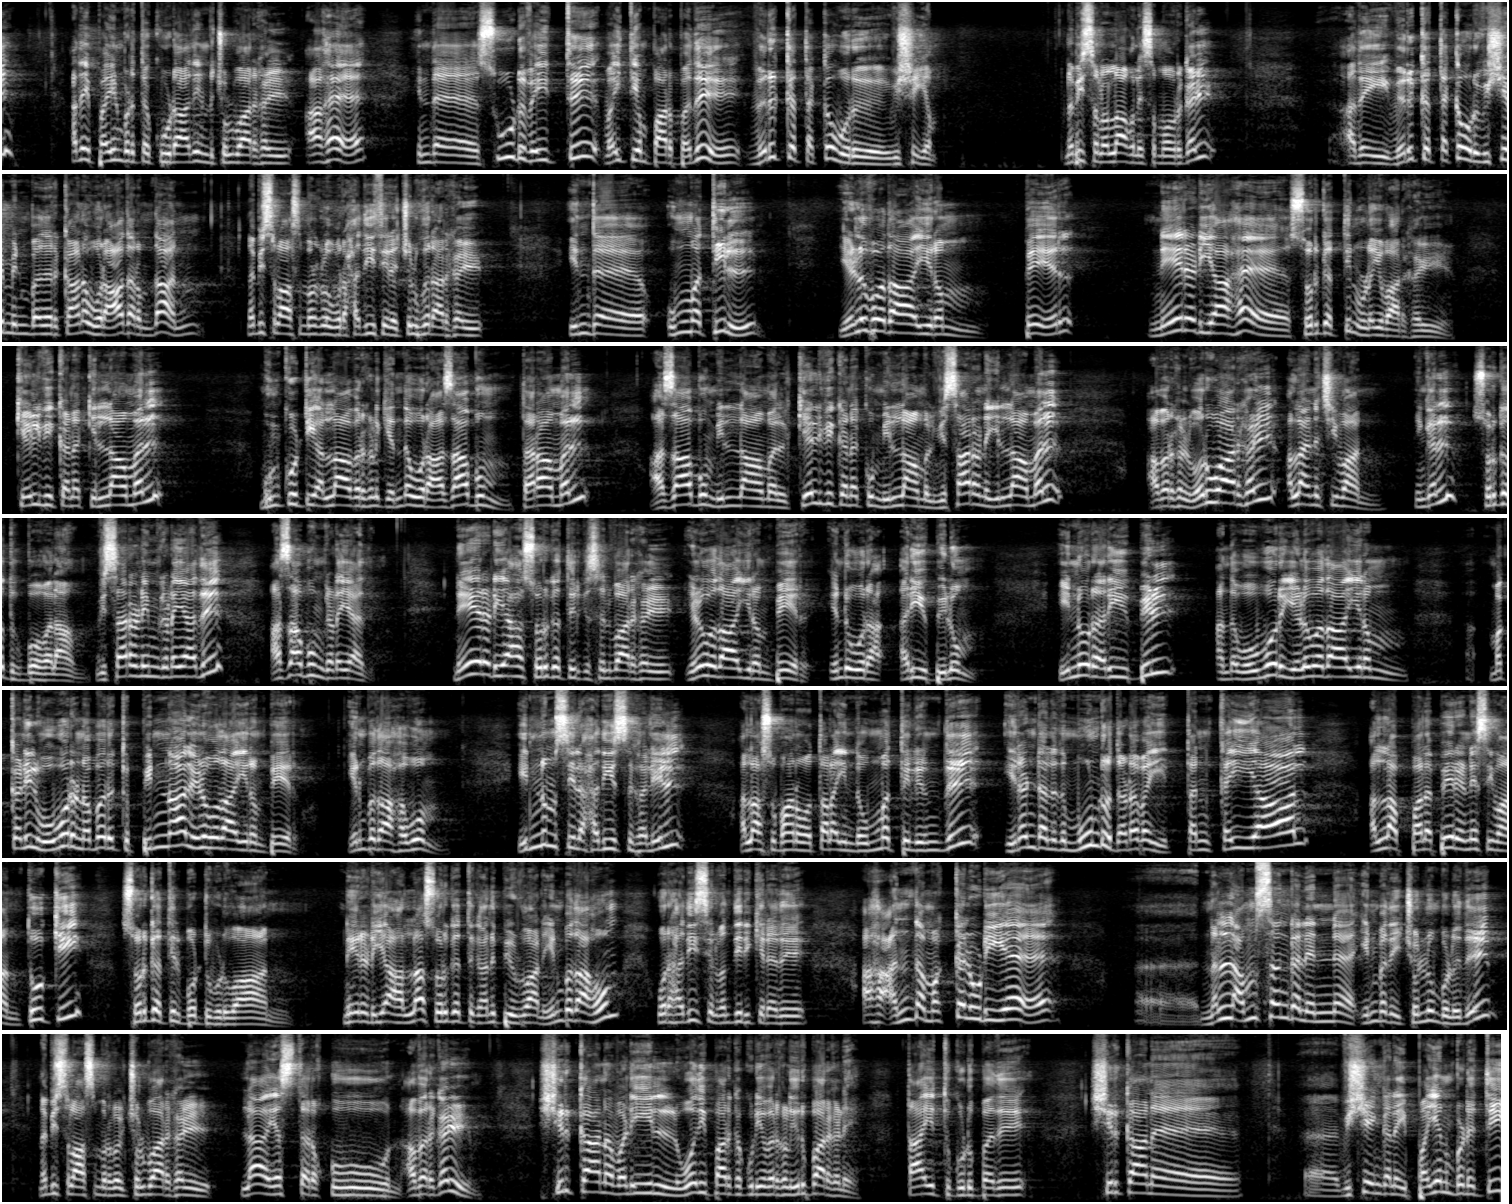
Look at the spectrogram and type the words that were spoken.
அதை பயன்படுத்தக்கூடாது என்று சொல்வார்கள். ஆக இந்த சூடு வைத்து வைத்தியம் பார்ப்பது வெறுக்கத்தக்க ஒரு விஷயம். நபி சொல்லா அலிஸ்லாம் அவர்கள் அதை வெறுக்கத்தக்க ஒரு விஷயம் என்பதற்கான ஒரு ஆதாரம் தான் நபிசுல்லாசம் அவர்கள் ஒரு ஹதீஸில் சொல்கிறார்கள். இந்த உம்மத்தில் எழுபதாயிரம் பேர் நேரடியாக சொர்க்கத்தில் நுழைவார்கள். கேள்வி கணக்கில்லாமல் முன்கூட்டி அல்லாஹ் அவர்களுக்கு எந்த ஒரு அசாபும் தராமல் அசாபும் இல்லாமல் கேள்வி கணக்கும் இல்லாமல் விசாரணை இல்லாமல் அவர்கள் வருவார்கள். அல்லாஹ் என்ன நீங்கள் சொர்க்கத்துக்கு போகலாம். விசாரணையும் கிடையாது அசாபும் கிடையாது. நேரடியாக சொர்க்கத்திற்கு செல்வார்கள் எழுபதாயிரம் பேர் என்று ஒரு அறிவிப்பிலும் இன்னொரு அறிவிப்பில் அந்த ஒவ்வொரு எழுபதாயிரம் மக்களில் ஒவ்வொரு நபருக்கு பின்னால் எழுபதாயிரம் பேர் என்பதாகவும் இன்னும் சில ஹதீஸுகளில் அல்லாஹ் சுபானு ஒத்தாலா இந்த உம்மத்திலிருந்து இரண்டு அல்லது மூன்று தடவை தன் கையால் அல்லாஹ் பல பேர் என்ன செய்வான்? தூக்கி சொர்க்கத்தில் போட்டு விடுவான் நேரடியாக அல்லாஹ் சொர்க்கத்துக்கு அனுப்பி விடுவான் என்பதாகவும் ஒரு ஹதீஸில் வந்திருக்கிறது. ஆக அந்த மக்களுடைய நல்ல அம்சங்கள் என்ன என்பதை சொல்லும் பொழுது நபி அவர்கள் சொல்வார்கள் லா யஸ்தர்கூன். அவர்கள் ஷிர்கான வழியில் ஓதி பார்க்கக்கூடியவர்கள் இருப்பார்களே தாயத்து கொடுப்பது ஷிர்கான விஷயங்களை பயன்படுத்தி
